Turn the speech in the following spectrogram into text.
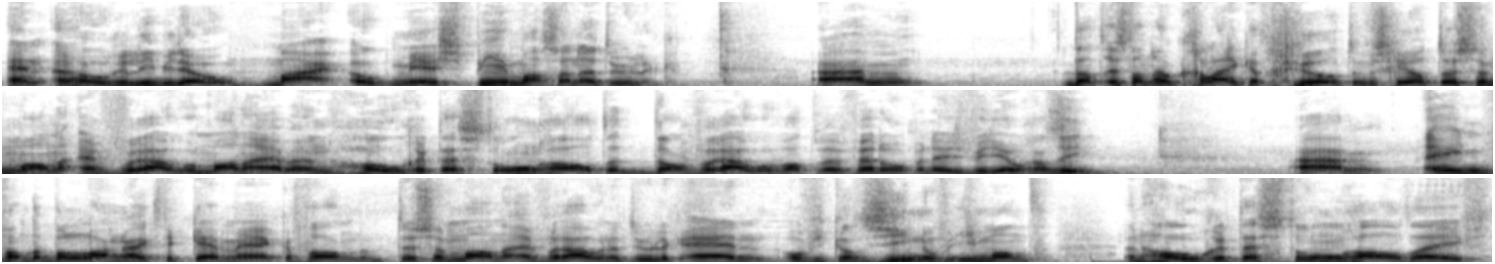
en een hoge libido, maar ook meer spiermassa natuurlijk. Um, dat is dan ook gelijk het grote verschil tussen mannen en vrouwen. Mannen hebben een hoger testosterongehalte dan vrouwen, wat we verderop in deze video gaan zien. Um, een van de belangrijkste kenmerken van tussen mannen en vrouwen natuurlijk, en of je kan zien of iemand een hoger testosterongehalte heeft,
